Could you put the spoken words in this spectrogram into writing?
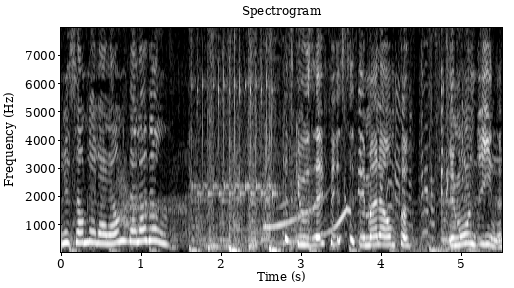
elle ressemble à la lampe d'Aladin. Qu'est-ce que vous avez fait C'était ma lampe Et mon jean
